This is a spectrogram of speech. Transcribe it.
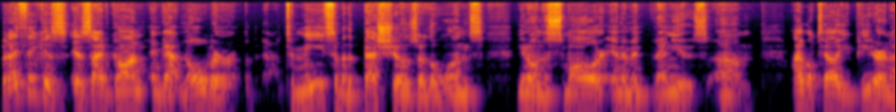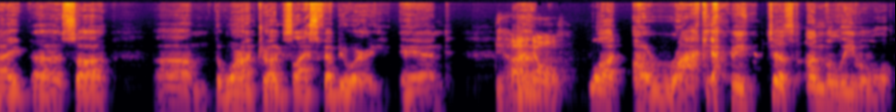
But I think as as I've gone and gotten older, to me, some of the best shows are the ones you know in the smaller, intimate venues. Um, I will tell you, Peter and I uh, saw um, the War on Drugs last February, and yeah, I know what a rock! I mean, just unbelievable,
